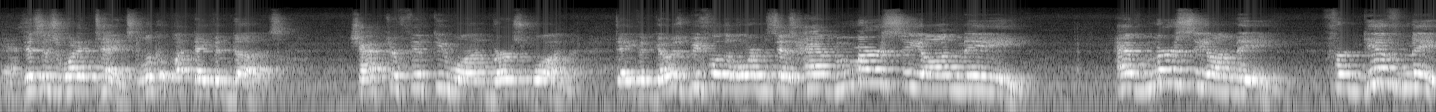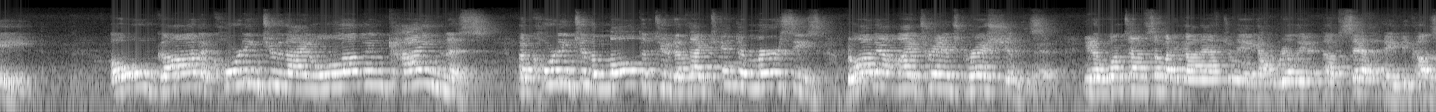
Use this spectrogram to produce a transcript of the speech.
Yes. This is what it takes. Look at what David does. Chapter 51, verse 1. David goes before the Lord and says, Have mercy on me. Have mercy on me. Forgive me. O God, according to thy loving kindness, according to the multitude of thy tender mercies, blot out my transgressions. Yeah. You know, one time somebody got after me and got really upset at me because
